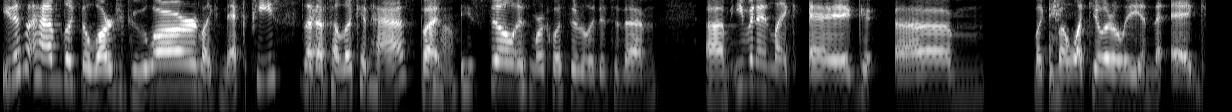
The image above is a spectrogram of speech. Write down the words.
He doesn't have like the large gular like neck piece that a pelican has, but Uh-huh. he still is more closely related to them. Um, even in like egg, um, like molecularly in the egg.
